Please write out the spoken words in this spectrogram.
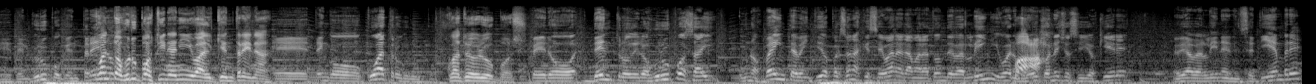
eh, del grupo que entreno. ¿Cuántos grupos tiene Aníbal que entrena? Eh, tengo cuatro grupos. Cuatro grupos. Pero dentro de los grupos hay unos 20, 22 personas que se van a la maratón de Berlín. Y bueno, me voy con ellos si Dios quiere. Me voy a Berlín en septiembre.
